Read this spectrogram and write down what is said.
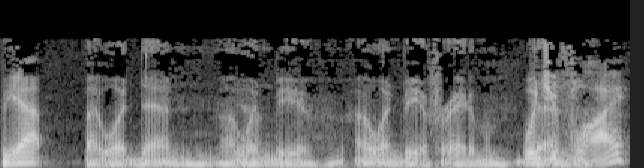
Yeah, I would then. I wouldn't be. I wouldn't be afraid of them. Would you fly?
